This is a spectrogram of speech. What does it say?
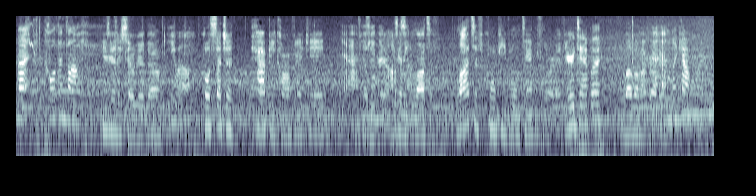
but Colton's off. He's gonna do so good though. He will. Colton's such a happy, confident kid. He'll he's do gonna do great. He's gonna meet lots of lots of cool people in Tampa, Florida. If you're in Tampa, love on my brother. Look out for him.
